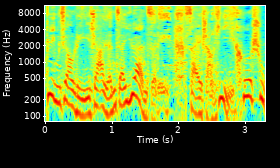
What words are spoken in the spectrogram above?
并叫李家人在院子里栽上一棵树，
